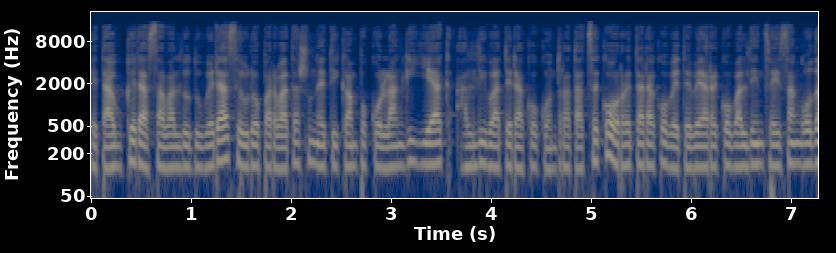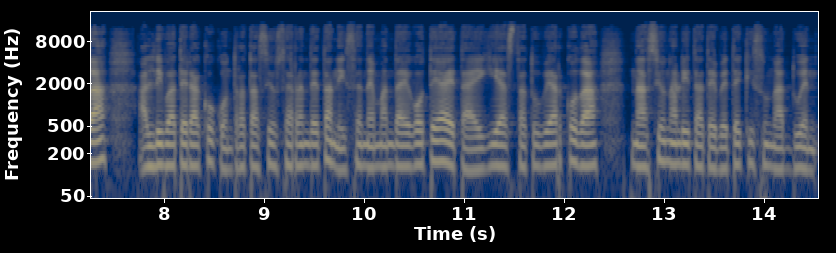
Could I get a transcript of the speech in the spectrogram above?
eta aukera zabaldu du beraz Europar Batasun batasunetik kanpoko langileak aldi baterako kontratatzeko. Horretarako bete beharreko baldintza izango da. Aldi baterako kontratazio zerrendetan izen emanda egotea eta egiaztatu beharko da. Nazionalitate betekizunat duen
